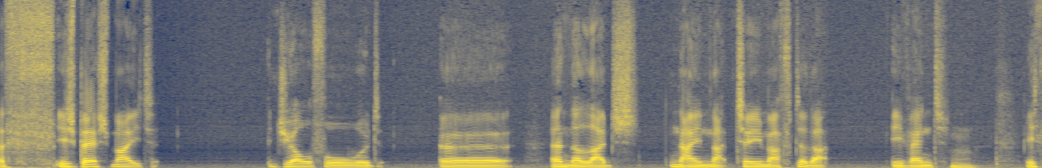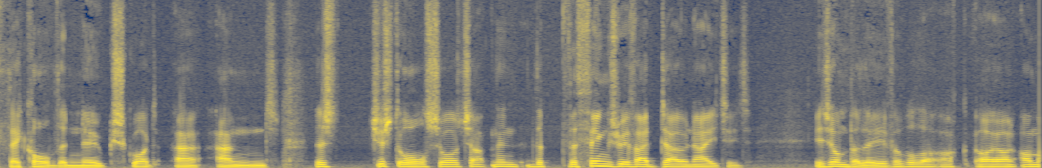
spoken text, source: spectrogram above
f- his best mate, Joel Forward, uh, and the lads named that team after that event. Hmm. It, they called the Nuke Squad, uh, and there's just all sorts happening. The the things we've had donated is unbelievable. I, I, I'm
